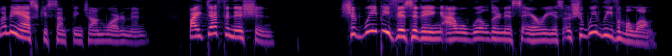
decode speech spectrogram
Let me ask you something, Jon Waterman. By definition, should we be visiting our wilderness areas, or should we leave them alone?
